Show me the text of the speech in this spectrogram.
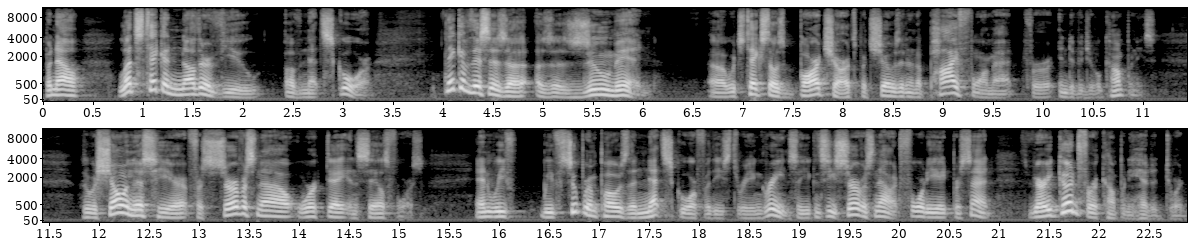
But now, let's take another view of net score. Think of this as a, as a zoom in, uh, which takes those bar charts but shows it in a pie format for individual companies. So we're showing this here for ServiceNow, Workday, and Salesforce. And we've, we've superimposed the net score for these three in green. So you can see ServiceNow at 48%. It's very good for a company headed toward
